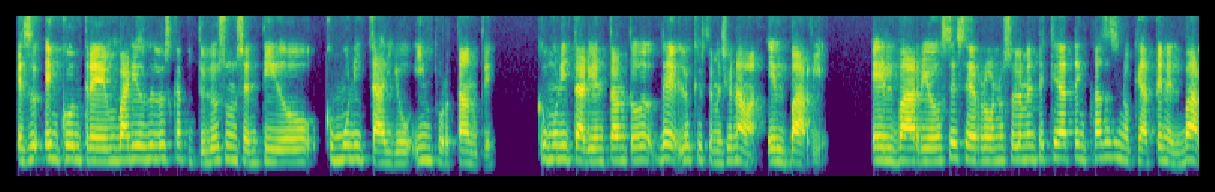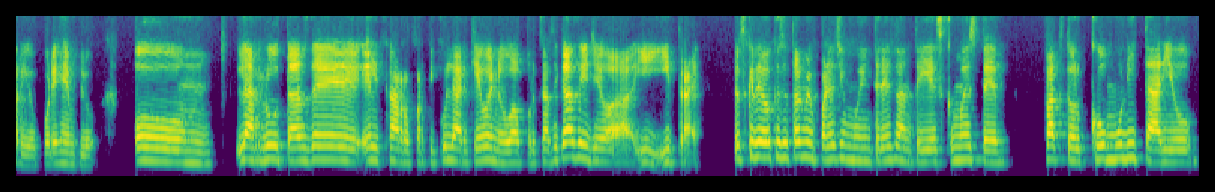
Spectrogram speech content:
eso, encontré en varios de los capítulos un sentido comunitario importante. Comunitario en tanto de lo que usted mencionaba, el barrio el barrio se cerró, no solamente quédate en casa, sino quédate en el barrio, por ejemplo, o mm, las rutas del carro particular que, bueno, va por casa y casa y lleva y, trae. Entonces creo que eso también me pareció muy interesante y es como este factor comunitario,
